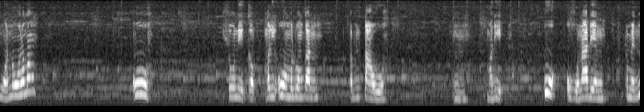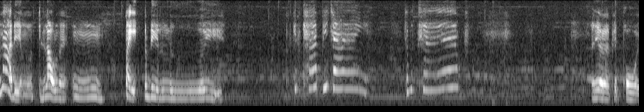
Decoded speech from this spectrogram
หัวโนแล้วมั้ง โอ้โซนิกกับมาริโอมารวมกันกลายเป็นเต่า อืม มาดิอู้โอ้โห หน้าแดงทำไมหน้าแดงกินเหล้าไง อืมเตะกระเด็นเลยกินครับพี่ชายขอบคุณครับอันนี้อะไรเพชรพลอย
